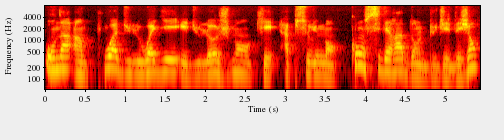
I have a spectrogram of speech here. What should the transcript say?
On a un poids du loyer et du logement qui est absolument considérable dans le budget des gens.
